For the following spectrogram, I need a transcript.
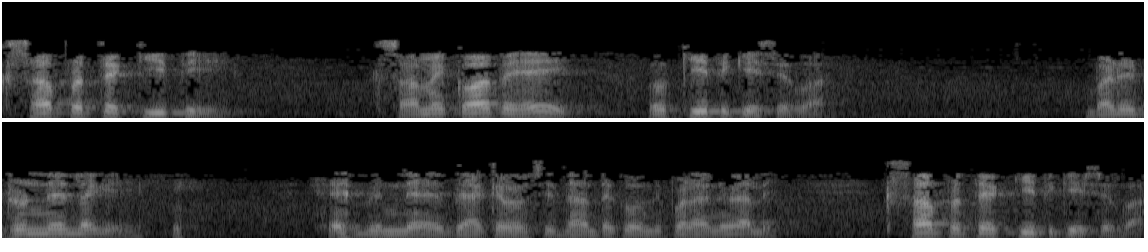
क्ष प्रत्यय कीत। क्ष में कहते है, वो कीत कैसे हुआ? बड़े ढूँढने लगे। व्याकरण सिद्धांत को पढ़ाने वाले। क्ष प्रत्यय कीत कैसे हुआ?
